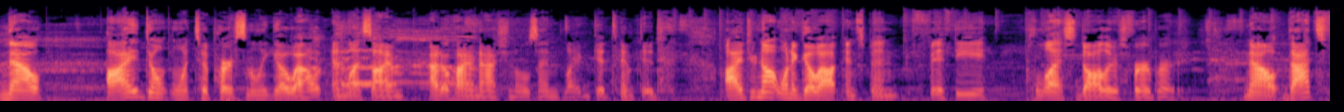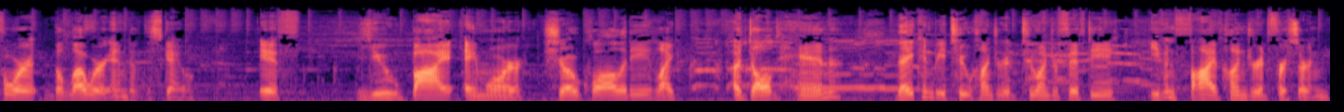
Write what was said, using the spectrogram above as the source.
Now, I don't want to personally go out unless I'm at Ohio Nationals and like get tempted. I do not want to go out and spend 50 plus dollars for a bird. Now, that's for the lower end of the scale. If you buy a more show quality, like adult hen, they can be 200, 250, even 500 for certain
